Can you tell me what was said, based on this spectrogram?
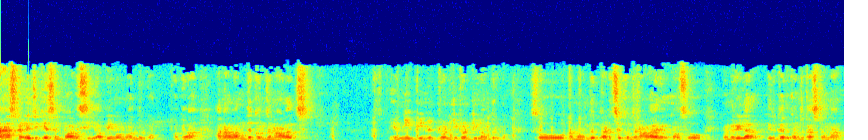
national education policy அப்படின்னு ஒன்று வந்திருக்கும் ஓகேவா ஆனால் வந்து கொஞ்ச நாள் ஆச்சு. என்இபின்னு டுவெண்ட்டி டுவெண்ட்டியில் வந்திருக்கும். ஸோ நம்ம வந்து படிச்சு கொஞ்ச நாள் ஆயிருக்கும். ஸோ மெமரியில் இருக்கிறது கொஞ்சம் கஷ்டம் தான்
